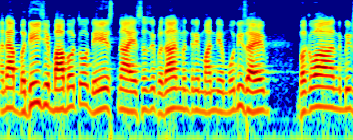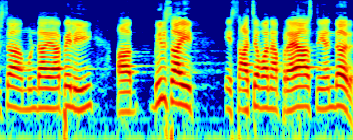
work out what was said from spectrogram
અને આ બધી જ બાબતો દેશના યશસ્વી પ્રધાનમંત્રી માન્ય મોદી સાહેબ, ભગવાન બિરસા મુંડાએ આપેલી, આ બિરસાહિત એ સાચવવાના પ્રયાસની અંદર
